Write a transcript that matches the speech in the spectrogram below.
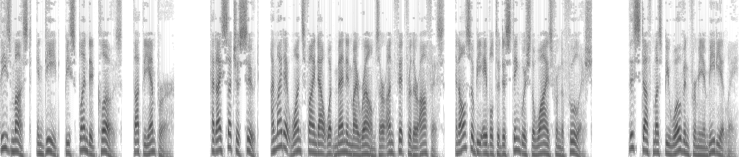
These must, indeed, be splendid clothes, thought the emperor. Had I such a suit, I might at once find out what men in my realms are unfit for their office, and also be able to distinguish the wise from the foolish. This stuff must be woven for me immediately.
